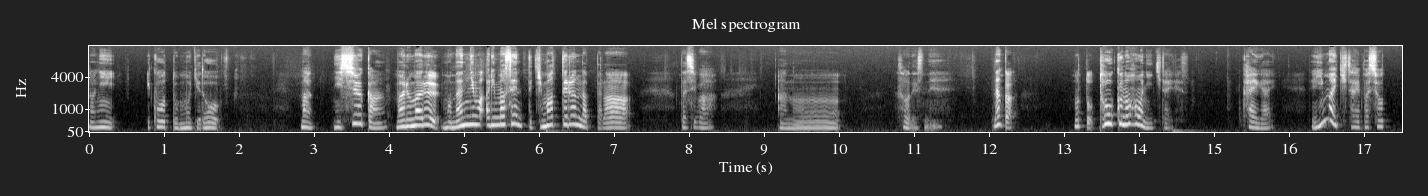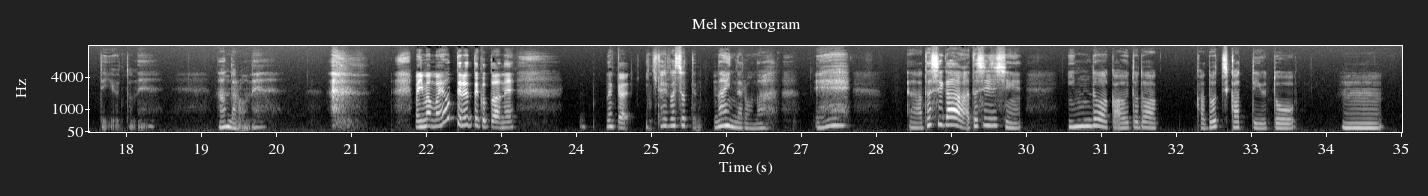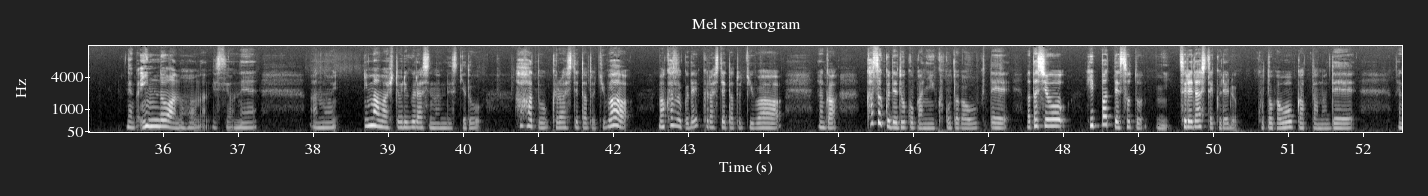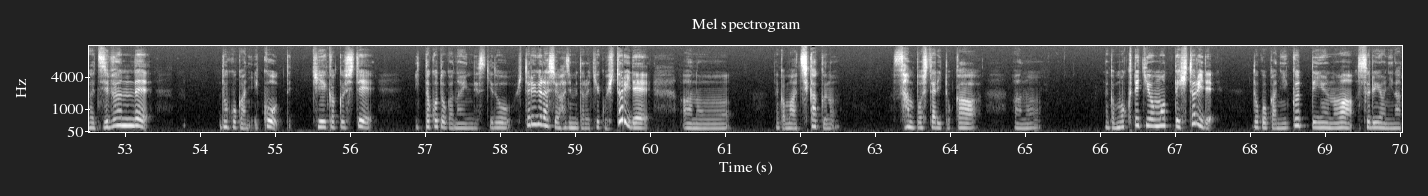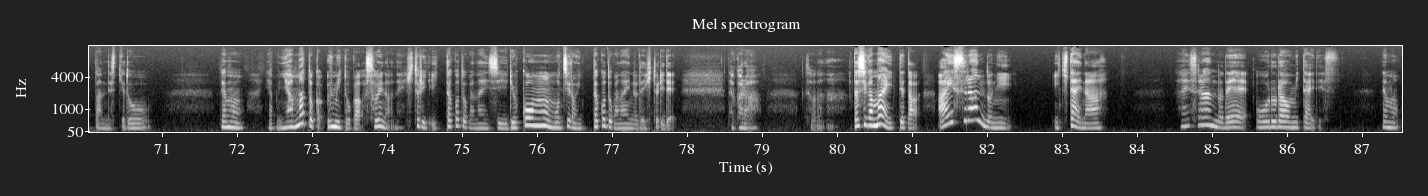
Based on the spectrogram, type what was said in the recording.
のに行こうと思うけど、まあ、2週間、まるまるもう何にもありませんって決まってるんだったら、私はあのー、そうですね。なんかもっと遠くの方に行きたいです。海外。で今行きたい場所っていうとねなんだろうね。ま今迷ってるってことはねなんか行きたい場所ってないんだろうな。えー、私が私自身インドアかアウトドアかどっちかっていうとうーんなんかインドアの方なんですよね。あの今は一人暮らしなんですけど母と暮らしてた時は、まあ、家族で暮らしてた時はなんか家族でどこかに行くことが多くて私を引っ張って外に連れ出してくれることが多かったのでなんか自分でどこかに行こうって計画して行ったことがないんですけど一人暮らしを始めたら結構一人であのなんかまあ近くの散歩したりとかあのなんか目的を持って一人でどこかに行くっていうのはするようになったんですけどでもやっぱ山とか海とかそういうのはね一人で行ったことがないし旅行ももちろん行ったことがないので一人で。だからそうだな。私が前行ってたアイスランドに行きたいな。アイスランドでオーロラを見たいです。でも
